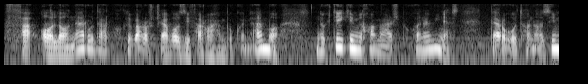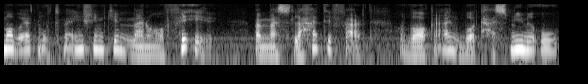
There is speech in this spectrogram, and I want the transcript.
فعالانه رو در واقع براش جوازی فراهم بکنید. اما نکته که می‌خوام عرض بکنم این است در اوتانازی ما باید مطمئن شیم که منافع و مسلحت فرد واقعا با تصمیم او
